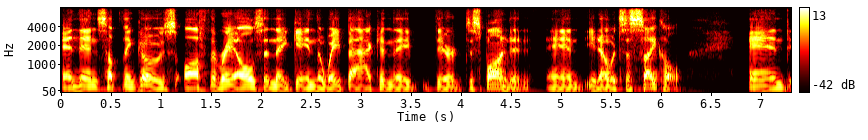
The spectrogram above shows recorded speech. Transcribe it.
and then something goes off the rails and they gain the weight back and they they're despondent. And you know it's a cycle. And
